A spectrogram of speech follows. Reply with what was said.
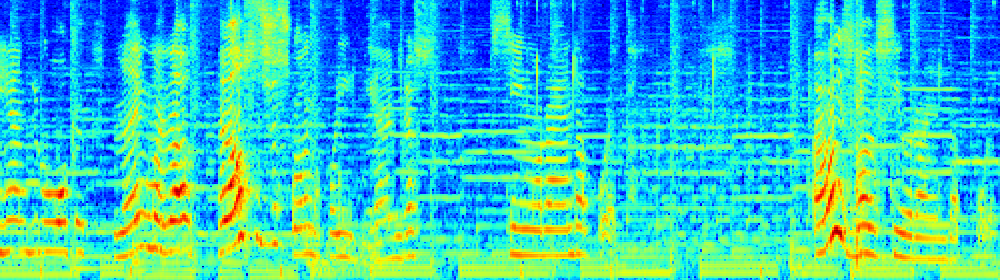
Letting my hand do the walking, and letting my mouth, my mouth is just going crazy. I'm just seeing what I end up with. I always love to see what I end up with.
